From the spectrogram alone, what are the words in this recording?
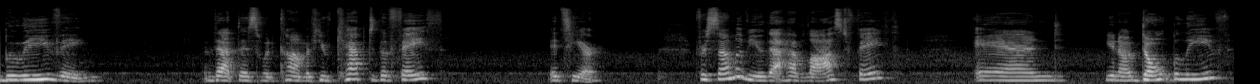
believing that this would come. If you've kept the faith, it's here. For some of you that have lost faith and, you know, don't believe,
